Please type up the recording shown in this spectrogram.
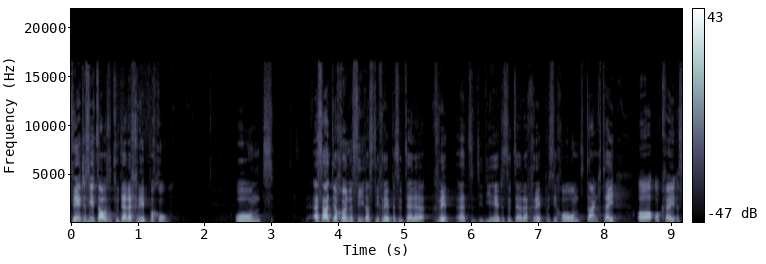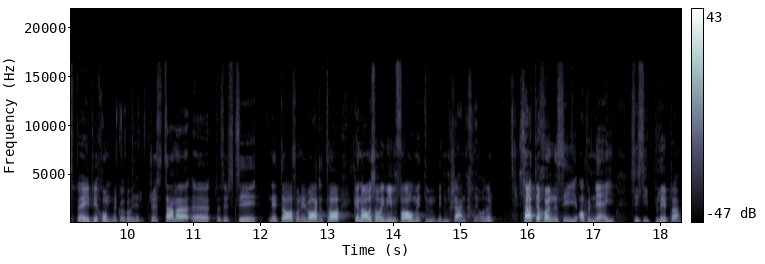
Die Hirten sind jetzt also zu dieser Krippe gekommen. Und es hätte ja können sein, dass die, Krippe zu dieser Krippe, äh, die Hirten zu dieser Krippe sind gekommen und denkt haben, oh, okay, ein Baby kommt, wir gehen wieder. Tschüss zusammen, äh, das war es, nicht das, was ich erwartet habe. Genauso in meinem Fall mit dem, mit dem Schenkchen, oder? Es hätte ja können sein, aber nein, sie sind geblieben.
